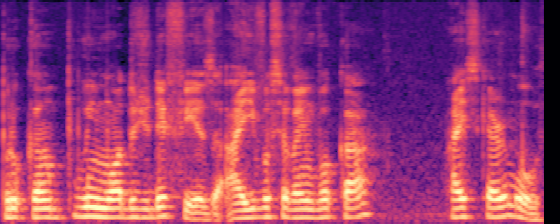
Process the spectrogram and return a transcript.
para o campo em modo de defesa. Aí você vai invocar a Scary Moth.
